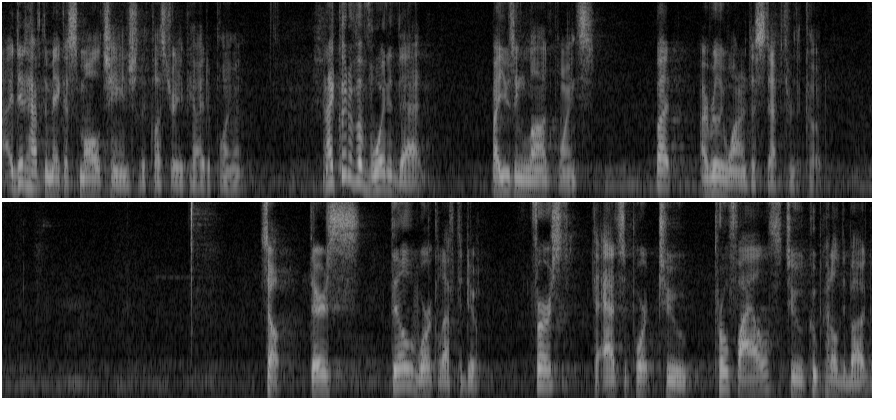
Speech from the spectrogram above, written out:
I did have to make a small change to the cluster API deployment. And I could have avoided that by using log points, but I really wanted to step through the code. So there's still work left to do. First, to add support to profiles to kubectl debug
